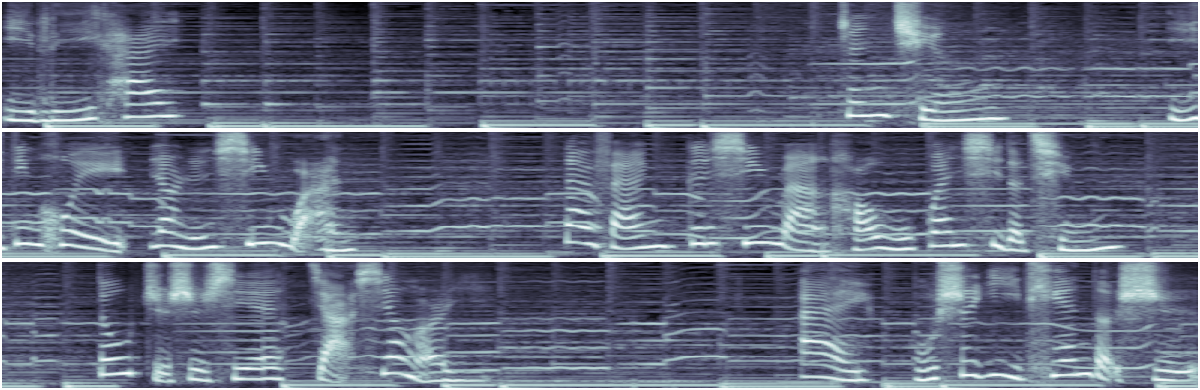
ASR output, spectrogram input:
已离开。真情一定会让人心软，但凡跟心软毫无关系的情。只是些假象而已。爱不是一天的事，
